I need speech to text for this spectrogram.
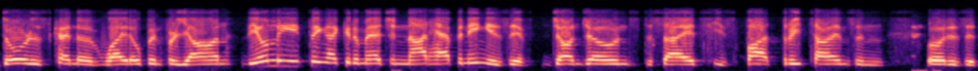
door is kind of wide open for Jan. The only thing I could imagine not happening is if Jon Jones decides he's fought three times in what is it,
